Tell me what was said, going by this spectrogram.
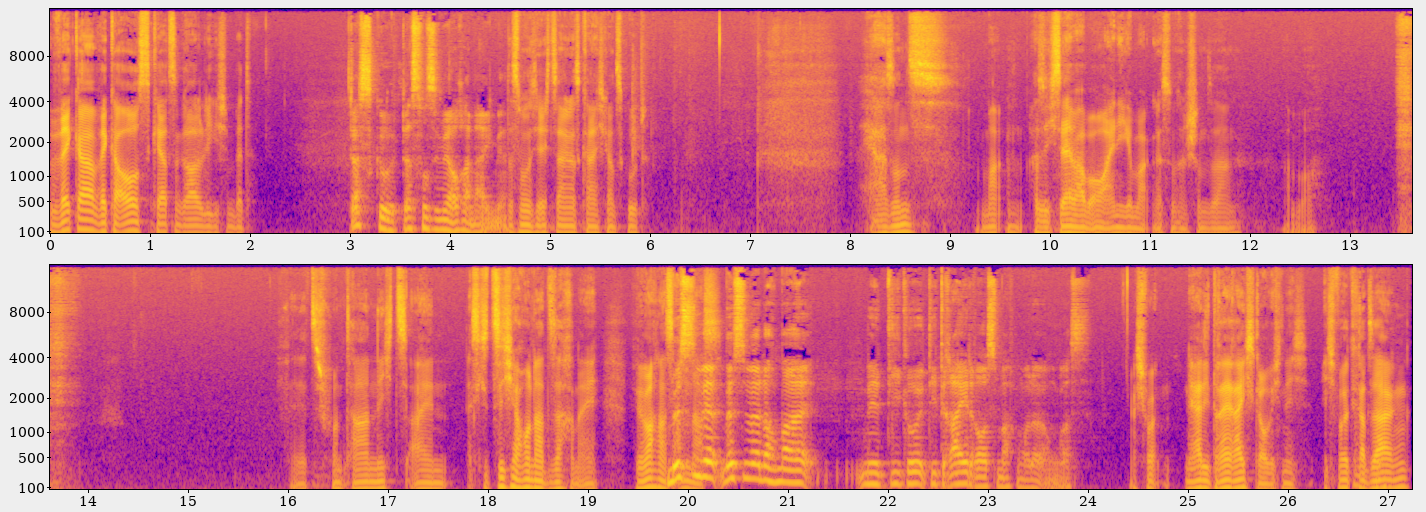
Wecker, Wecker aus, Kerzen gerade, liege ich im Bett. Das ist gut, das muss ich mir auch aneignen. Das muss ich echt sagen, das kann ich ganz gut. Ja, sonst Macken. Also ich selber habe auch einige Macken, das muss man schon sagen. Aber fällt jetzt spontan nichts ein. Es gibt sicher 100 Sachen, ey. Wir machen das müssen anders. Wir, müssen wir noch mal ne, die, die drei draus machen oder irgendwas? Ich wollt, ja, die drei reicht, glaube ich, nicht. Ich wollte gerade okay. sagen,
